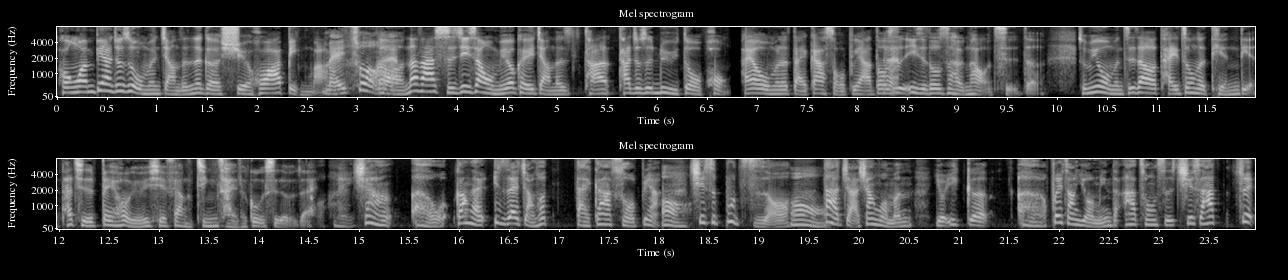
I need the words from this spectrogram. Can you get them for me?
红丸饼就是我们讲的那个雪花饼嘛，没错。哦，那它实际上我们又可以讲的，它它就是绿豆碰，还有我们的傣嘎手表，都是一直都是很好吃的。因为我们知道台中的甜点，它其实背后有一些非常精彩的故事，对不对？像呃，我刚才一直在讲说。傣嘎手表，其实不止哦。大甲像我们有一个呃非常有名的阿聪师，其实他最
